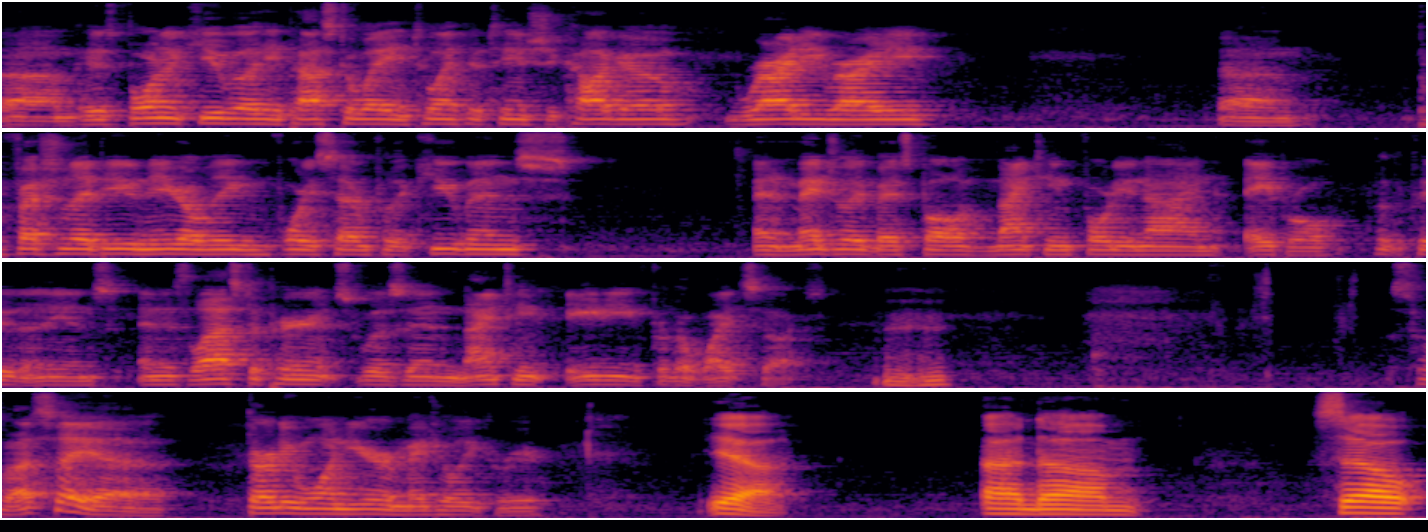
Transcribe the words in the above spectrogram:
Um, he was born in Cuba. He passed away in 2015 in Chicago. Righty, righty. Um, professional debut, Negro League in 47 for the Cubans. And Major League Baseball in 1949, April, for the Cleveland Indians. And his last appearance was in 1980 for the White Sox. Mm-hmm. So that's a uh, 31 year Major League career. Yeah. And um, so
